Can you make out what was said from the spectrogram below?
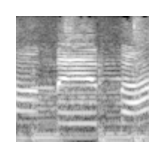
kom med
